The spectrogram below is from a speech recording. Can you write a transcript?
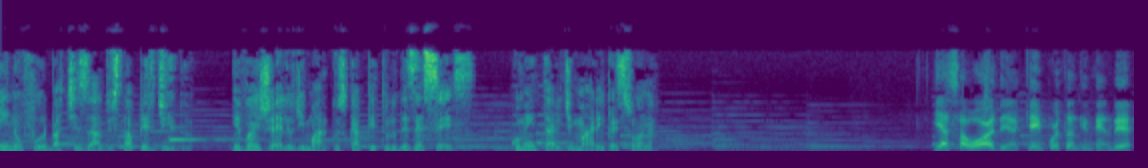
Quem não for batizado está perdido. Evangelho de Marcos capítulo 16. Comentário de Mari Persona. E essa ordem aqui é importante entender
